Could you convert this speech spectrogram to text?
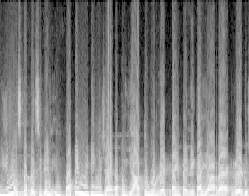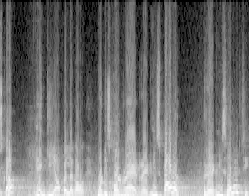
यूएस का प्रेसिडेंट इंपॉर्टेंट मीटिंग में जाएगा तो या तो वो रेड टाई पहनेगा या रेड उसका हैंकी यहाँ पर लगा होगा। What is called red red means power red means energy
